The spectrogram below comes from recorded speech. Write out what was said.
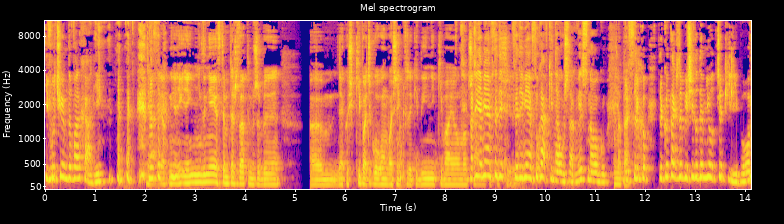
i wróciłem do Walhali. Ja, ja, ja, ja nigdy nie jestem też za tym, żeby um, jakoś kiwać głową właśnie kiedy inni kiwają. No, znaczy ja miałem wtedy, się... wtedy miałem słuchawki na uszach, wiesz, na ogół. No tak. tylko, tylko tak, żeby się ode mnie odczepili, bo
